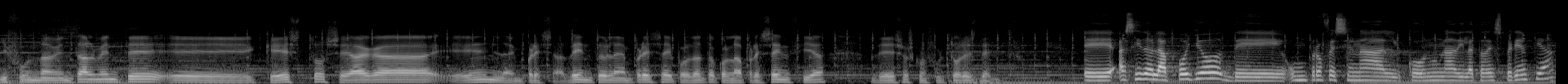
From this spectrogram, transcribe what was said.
y fundamentalmente eh, que esto se haga en la empresa, dentro de la empresa y por lo tanto con la presencia de esos consultores dentro. Eh, ha sido el apoyo de un profesional con una dilatada experiencia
